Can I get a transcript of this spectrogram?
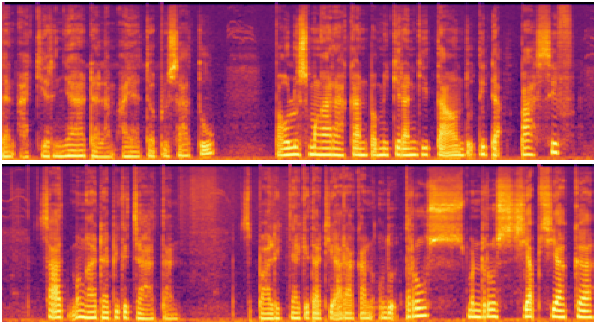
Dan akhirnya dalam ayat 21, Paulus mengarahkan pemikiran kita untuk tidak pasif saat menghadapi kejahatan. Sebaliknya kita diarahkan untuk terus-menerus siap siaga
